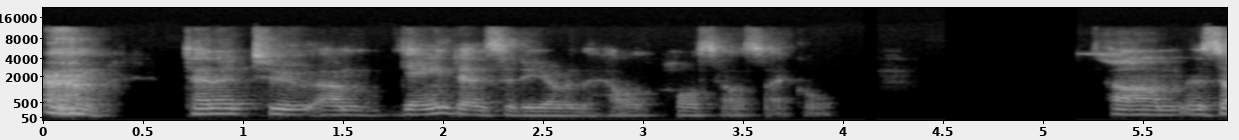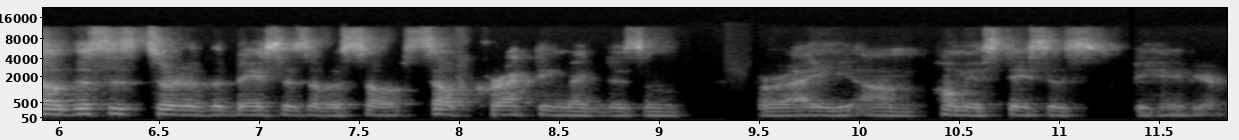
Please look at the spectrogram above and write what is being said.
tended to um, gain density over the whole cell cycle. Um, and so this is sort of the basis of a self-correcting mechanism or a um, homeostasis behavior.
